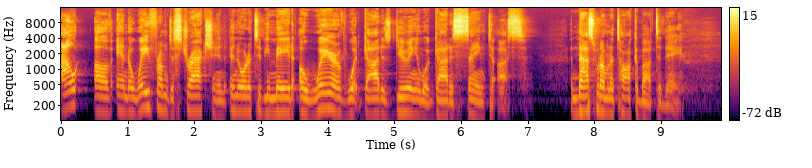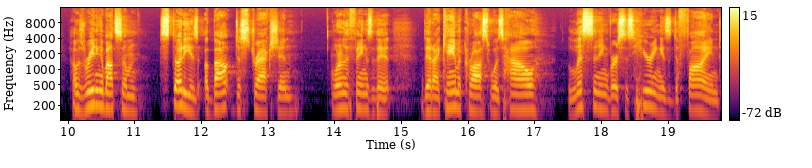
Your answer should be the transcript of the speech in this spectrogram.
out of and away from distraction in order to be made aware of what God is doing and what God is saying to us. And that's what I'm going to talk about today. I was reading about some studies about distraction. One of the things that, that I came across was how listening versus hearing is defined.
